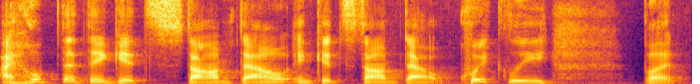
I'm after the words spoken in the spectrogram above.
I hope that they get stomped out and get stomped out quickly. But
